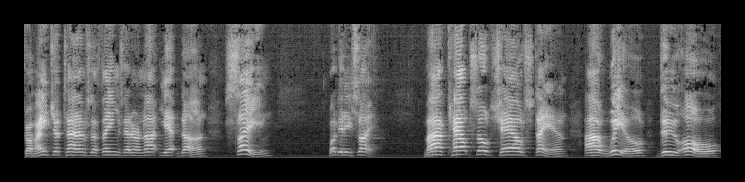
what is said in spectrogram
from ancient times the things that are not yet done, saying, What did he say? My counsel shall stand, I will do all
